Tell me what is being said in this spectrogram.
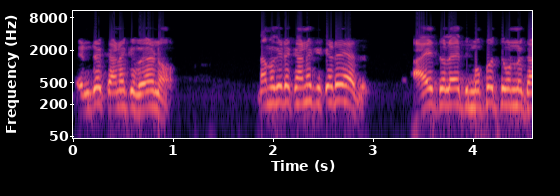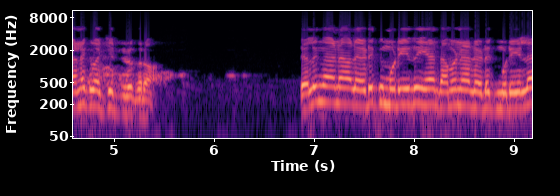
என்ற கணக்கு வேணும். நம்ம கிட்ட கணக்கு கிடையாது. ஆயிரத்தி தொள்ளாயிரத்தி முப்பத்தி ஒன்னு கணக்கு வச்சிட்டு இருக்கிறோம் தெலுங்கானால எடுக்க முடியுது ஏன் தமிழ்நாடுல எடுக்க முடியல?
